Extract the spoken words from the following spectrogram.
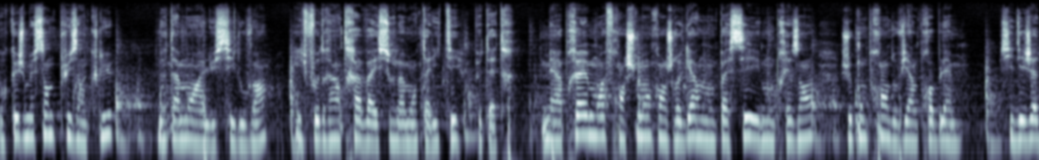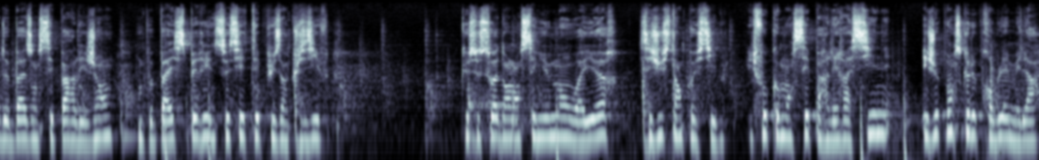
Pour que je me sente plus inclus, notamment à Lucie Louvain, il faudrait un travail sur la mentalité, peut-être. Mais après, moi franchement, quand je regarde mon passé et mon présent, je comprends d'où vient le problème. Si déjà de base on sépare les gens, on ne peut pas espérer une société plus inclusive. Que ce soit dans l'enseignement ou ailleurs, c'est juste impossible. Il faut commencer par les racines, et je pense que le problème est là.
